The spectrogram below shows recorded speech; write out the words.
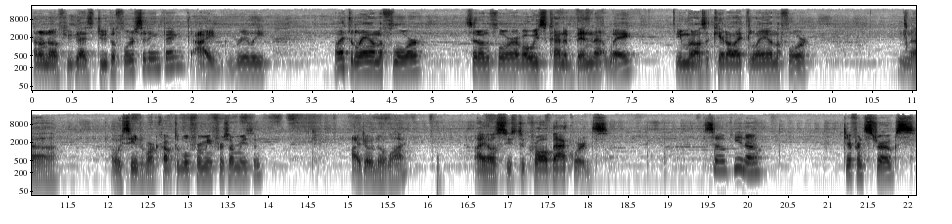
I don't know if you guys do the floor sitting thing. I really I like to lay on the floor, sit on the floor. I've always kind of been that way. Even when I was a kid, I like to lay on the floor. Uh, always seemed more comfortable for me for some reason. I don't know why. I also used to crawl backwards. So, you know, different strokes.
